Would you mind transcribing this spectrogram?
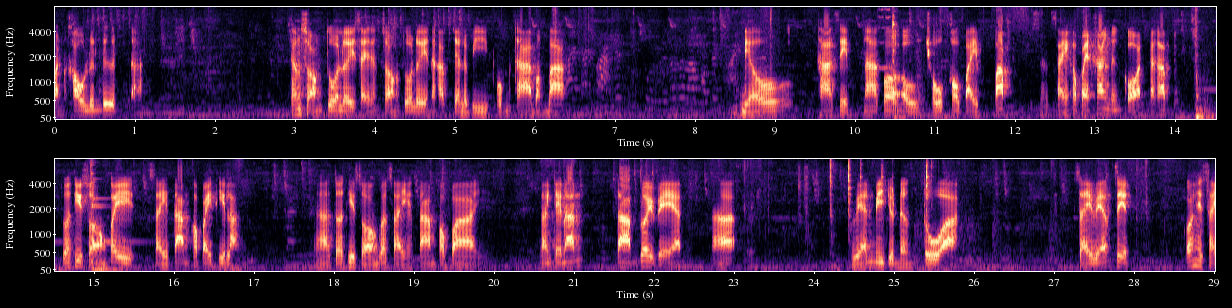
มันเข้าลื่นๆนะทั้งสองตัวเลยใส่ทั้งสองตัวเลยนะครับจระบีผมทาบางๆ เดี๋ยวทาเสร็จนะก็เอาโชคเข้าไปปั๊บใส่เข้าไปข้างหนึ่งก่อนนะครับ ตัวที่สองค่อยใส่ตามเข้าไปทีหลังนะฮะตัวที่สองก็ใส่ตามเข้าไป หลังจากนั้นตามด้วยแหวนนะฮะแหวนมีอยู่หนึ่งตัว ใส่แหวนเสร็จก็ให้ใส่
